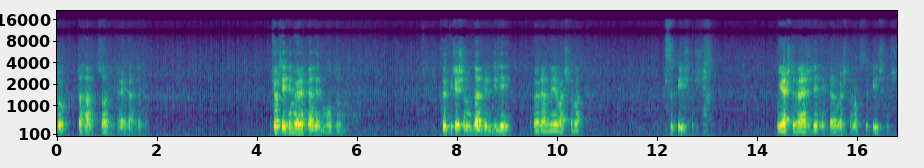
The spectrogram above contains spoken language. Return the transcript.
Çok daha son hikayelerde de. Çok sevdiğim öğretmenlerim oldu. 43 yaşında bir dili öğrenmeye başlamak sıkı işmiş. Bu yaşta öğrenciliğe tekrar başlamak sıkı işmiş.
